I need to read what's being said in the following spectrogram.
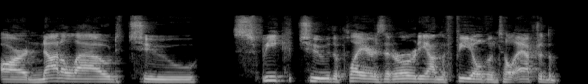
are not allowed to speak to the players that are already on the field until after the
